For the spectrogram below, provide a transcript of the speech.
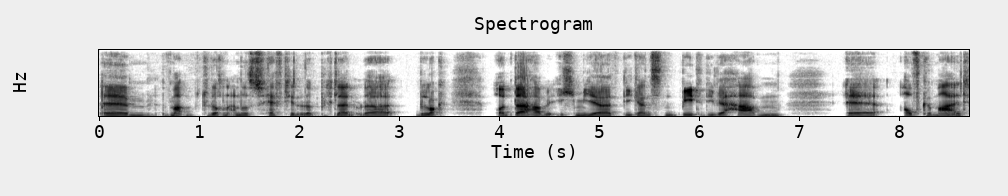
Ähm, man tut auch ein anderes Heftchen oder Büchlein oder Block. Und da habe ich mir die ganzen Beete, die wir haben, äh, aufgemalt.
